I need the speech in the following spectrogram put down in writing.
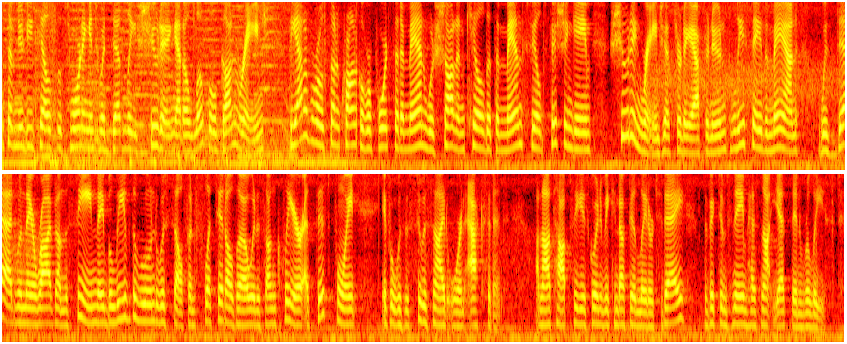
also have new details this morning into a deadly shooting at a local gun range. The Attleboro Sun Chronicle reports that a man was shot and killed at the Mansfield Fish and Game shooting range yesterday afternoon. Police say the man was dead when they arrived on the scene. They believe the wound was self-inflicted, although it is unclear at this point if it was a suicide or an accident. An autopsy is going to be conducted later today. The victim's name has not yet been released.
